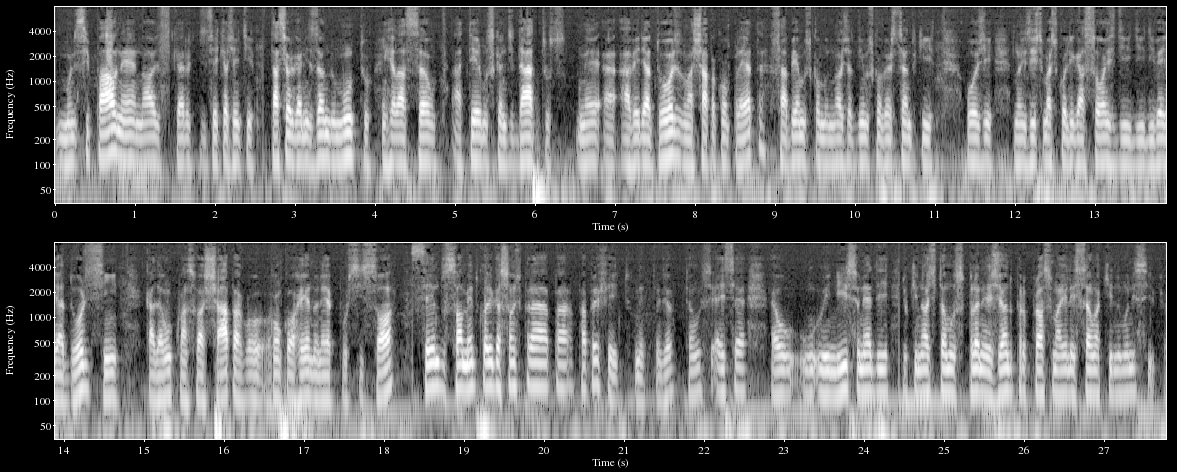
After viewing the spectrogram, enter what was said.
municipal, né? Nós quero dizer que a gente está se organizando muito em relação a termos candidatos né, a, a, vereadores, uma chapa completa. Sabemos, como nós já vimos conversando, que hoje não existe mais coligações de, de, de vereadores, sim, cada um com a sua chapa concorrendo né, por si só, sendo somente coligações para prefeito, né, entendeu? Então esse é, é o, o, início né, de, do que nós estamos planejando para a próxima eleição aqui no município.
